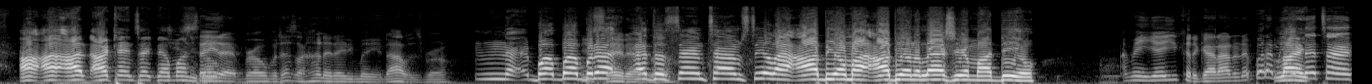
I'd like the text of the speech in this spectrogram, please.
I I I, I can't take that money, say bro. that, bro, but that's 180 million dollars, bro. Nah, but but but You uh, that, at bro. the same time, still, like, I'll be on my I'll be on the last year of my deal. I mean, yeah, you could have got out of there, but I mean, Like- at that time,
